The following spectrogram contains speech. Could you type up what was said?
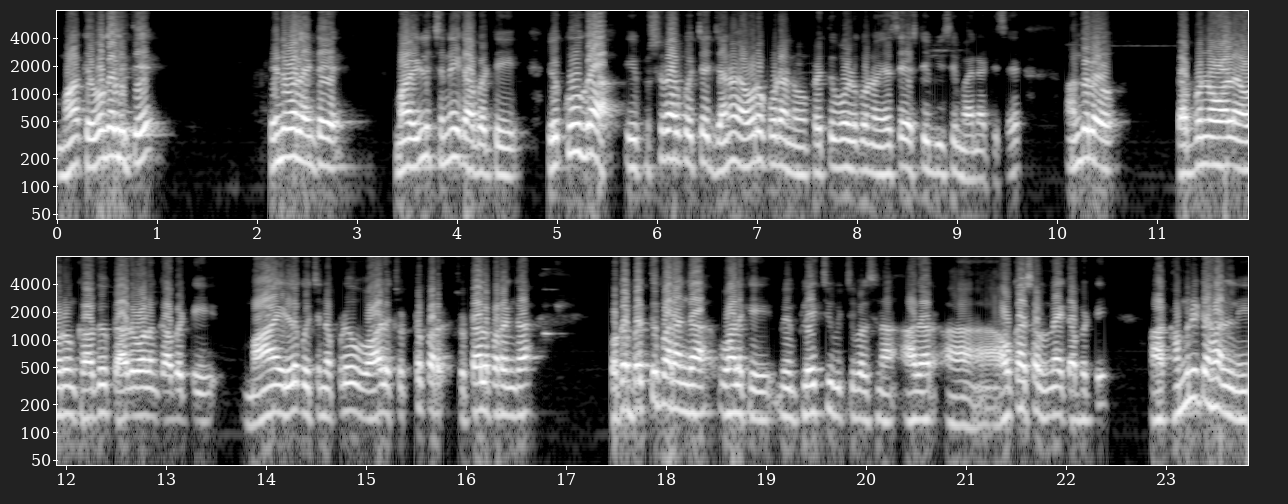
మాకు ఇవ్వగలిగితే ఎందువల్లంటే మా ఇల్లు చిన్నవి కాబట్టి ఎక్కువగా ఈ పుష్కరాలకు వచ్చే జనం ఎవరు కూడాను ప్రతి ఒళ్ళు కూడా ఎస్సీ ఎస్టీ బీసీ మైనార్టీసే అందులో డబ్బున్న వాళ్ళం ఎవరు కాదు పేదవాళ్ళం కాబట్టి మా ఇళ్ళకు వచ్చినప్పుడు వాళ్ళ చుట్టపర చుట్టాల పరంగా ఒక భక్తి పరంగా వాళ్ళకి మేము ప్లేస్ చూపించవలసిన ఆధార అవకాశాలు ఉన్నాయి కాబట్టి ఆ కమ్యూనిటీ హాల్ని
